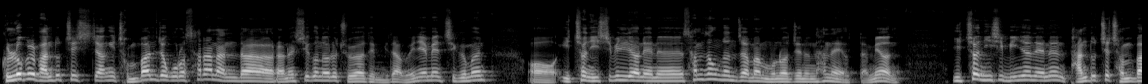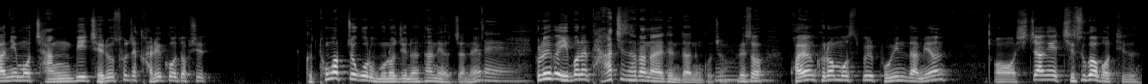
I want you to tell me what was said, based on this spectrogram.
글로벌 반도체 시장이 전반적으로 살아난다라는 시그널을 줘야 됩니다. 왜냐하면 지금은 어, 2021년에는 삼성전자만 무너지는 한 해였다면 2022년에는 반도체 전반이 뭐 장비, 재료, 소재 가릴 것 없이 그 통합적으로 무너지는 한 해였잖아요. 네. 그러니까 이번엔 다 같이 살아나야 된다는 거죠. 그래서 과연 그런 모습을 보인다면 어, 시장의 지수가 버티든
